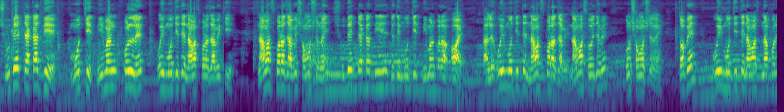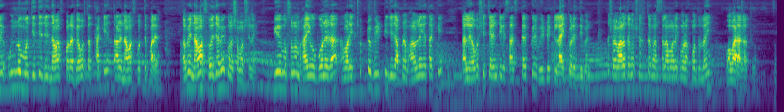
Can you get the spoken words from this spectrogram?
সুদের টাকা দিয়ে মসজিদ নির্মাণ করলে ওই মসজিদে নামাজ পড়া যাবে কি? নামাজ পড়া যাবে সমস্যা নাই। সুদের টাকা দিয়ে যদি মসজিদ নির্মাণ করা হয় তাহলে ওই মসজিদে নামাজ পড়া যাবে। নামাজ হয়ে যাবে, কোনো সমস্যা নাই। তবে ওই মসজিদে নামাজ না পড়ে অন্য মসজিদে যদি নামাজ পড়ার ব্যবস্থা থাকে, তাহলে নামাজ পড়তে পারেন। তবে নামাজ হয়ে যাবে, কোনো সমস্যা নেই। প্রিয় মুসলমান ভাই ও বোনেরা, আমার এই ছোট্ট ভিডিওটি যদি আপনার ভালো লেগে থাকে, তাহলে অবশ্যই চ্যানেলটিকে সাবস্ক্রাইব করে ভিডিওটিকে লাইক করে দিবেন। সবাই ভালো থাকবেন সুস্থ থাকবেন আসসালামু আলাইকুম রহমতুল্লাহ ওবারাকাতু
